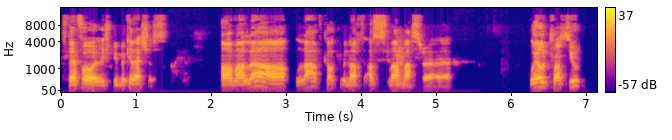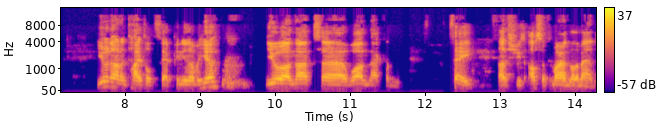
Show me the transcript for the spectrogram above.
So therefore, it should be Mekadeshus. We don't trust you. You're not entitled to opinion over here. You are not uh, one that can say that she's also from another man.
